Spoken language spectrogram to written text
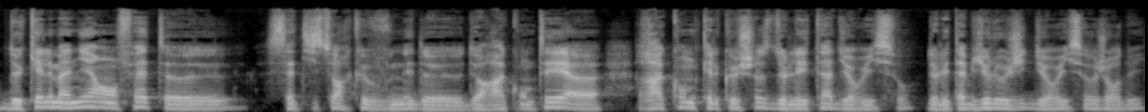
De quelle manière, en fait, euh, cette histoire que vous venez de, raconter euh, raconte quelque chose de l'état du ruisseau, de l'état biologique du ruisseau aujourd'hui?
